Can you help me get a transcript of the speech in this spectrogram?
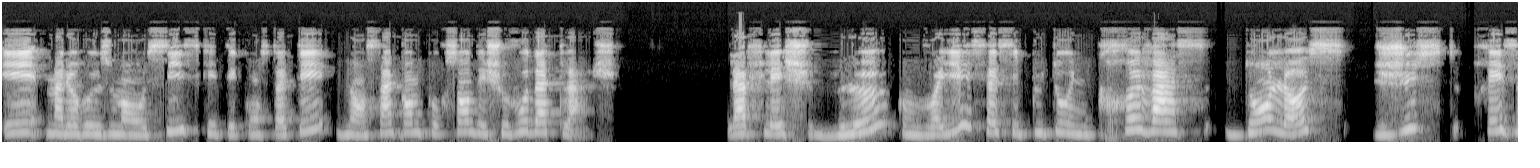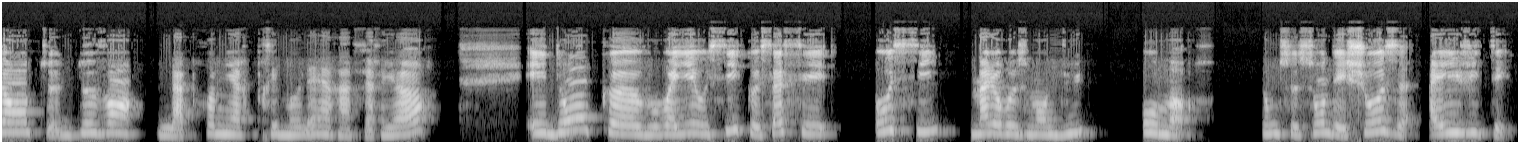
et malheureusement aussi ce qui était constaté dans 50% des chevaux d'attelage. La flèche bleue, comme vous voyez, ça c'est plutôt une crevasse dans l'os, juste présente devant la première prémolaire inférieure. Et donc, euh, vous voyez aussi que ça c'est aussi malheureusement dû aux morts. Donc, ce sont des choses à éviter.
